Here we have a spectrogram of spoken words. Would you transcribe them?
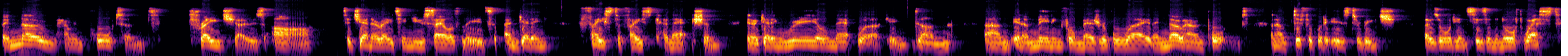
they know how important trade shows are to generating new sales leads and getting face to face connection, you know, getting real networking done um, in a meaningful, measurable way. They know how important and how difficult it is to reach those audiences in the Northwest,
